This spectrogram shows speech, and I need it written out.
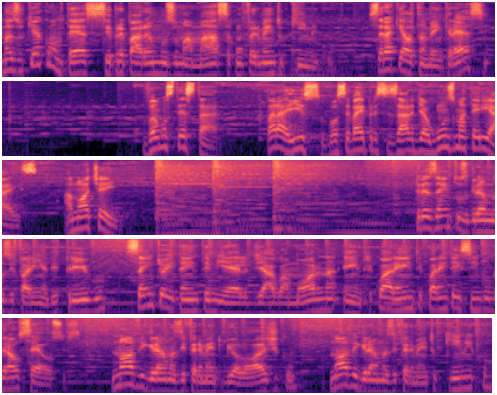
Mas o que acontece se preparamos uma massa com fermento químico? Será que ela também cresce? Vamos testar. Para isso, você vai precisar de alguns materiais. Anote aí. 300 gramas de farinha de trigo, 180 ml de água morna entre 40 e 45 graus Celsius, 9 gramas de fermento biológico, 9 gramas de fermento químico,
